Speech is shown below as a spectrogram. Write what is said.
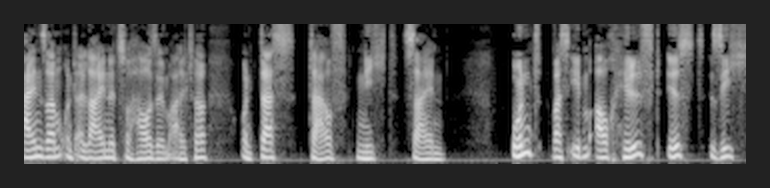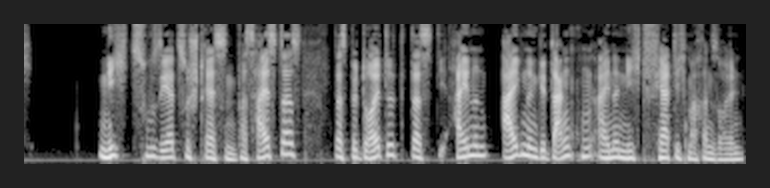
einsam und alleine zu Hause im Alter. Und das darf nicht sein. Und was eben auch hilft, ist, sich nicht zu sehr zu stressen. Was heißt das? Das bedeutet, dass die einen eigenen Gedanken einen nicht fertig machen sollen.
